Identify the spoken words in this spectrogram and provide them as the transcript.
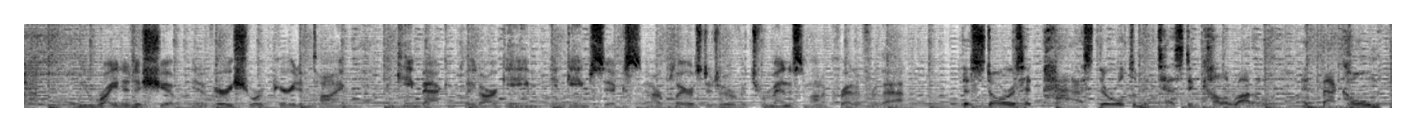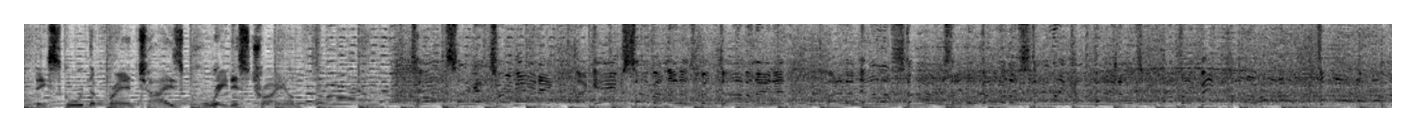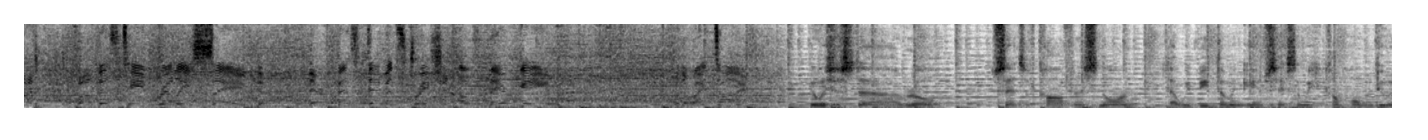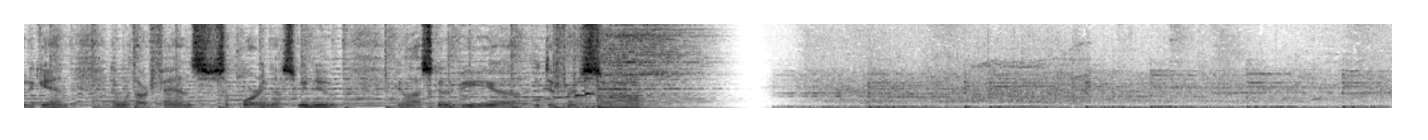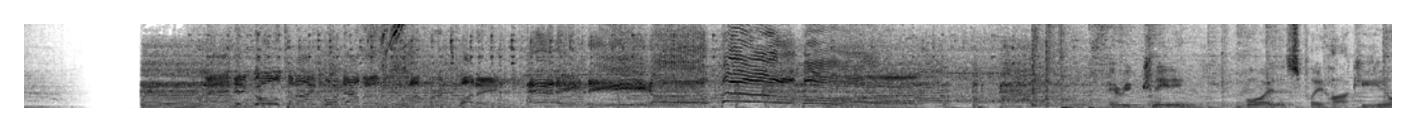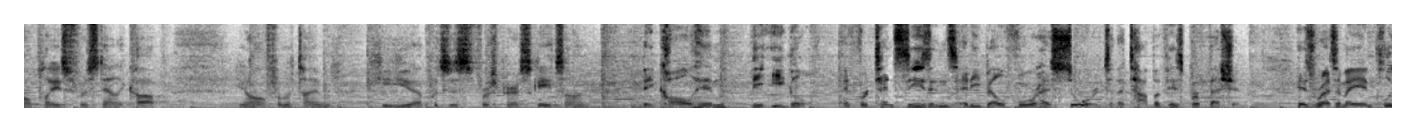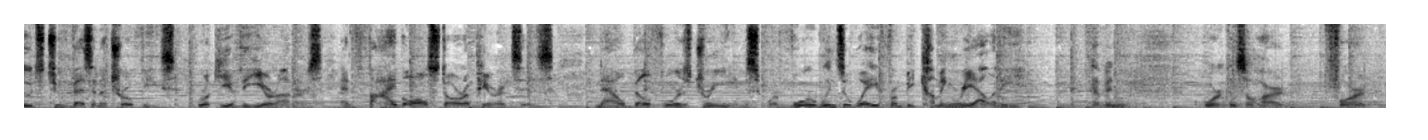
We righted a ship in a very short period of time and came back and played our game in Game 6, and our players deserve a tremendous amount of credit for that. The Stars had passed their ultimate test in Colorado, and back home, they scored the franchise greatest triumph. 10 seconds remaining. A Game 7 that has been dominated by the Dallas Stars. They will go to the Stanley Cup Finals as they beat Colorado 4-1. Well, this team really saved their best demonstration of their game It was just a real sense of confidence knowing that we beat them in game six and we could come home and do it again. And with our fans supporting us, we knew, you know, that's going to be uh, the difference. Canadian boy that's played hockey, you know, plays for Stanley Cup, you know, from the time he uh, puts his first pair of skates on. They call him the Eagle. And for 10 seasons, Eddie Belfour has soared to the top of his profession. His resume includes two Vezina trophies, Rookie of the Year honors, and five All Star appearances. Now Belfour's dreams were four wins away from becoming reality. I've been working so hard for it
